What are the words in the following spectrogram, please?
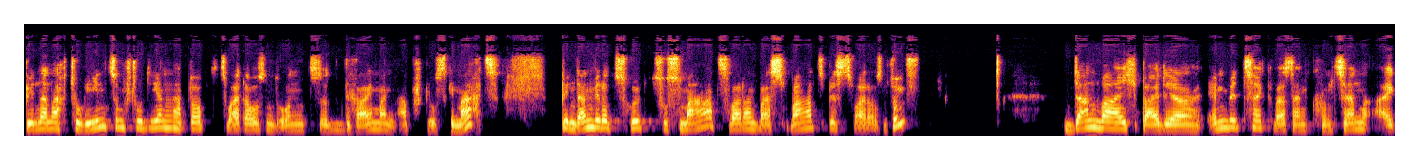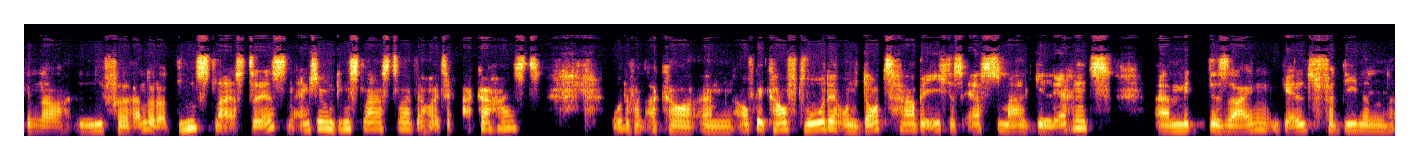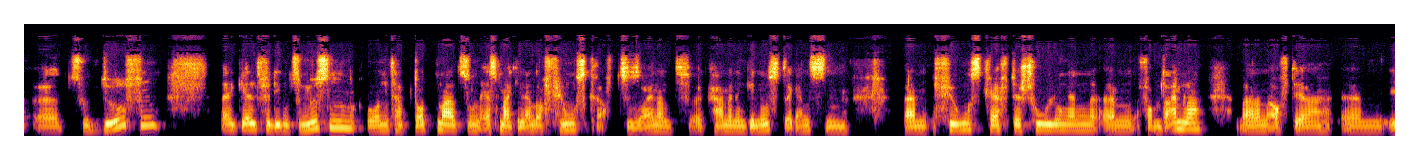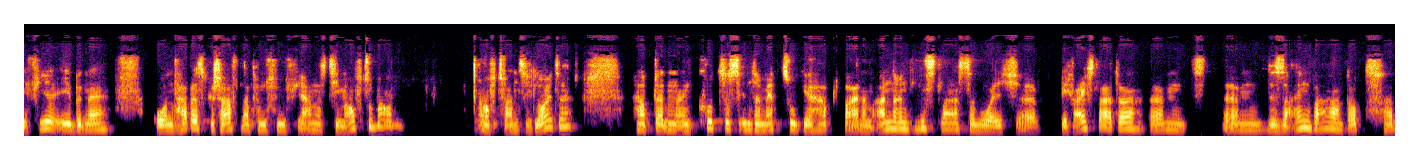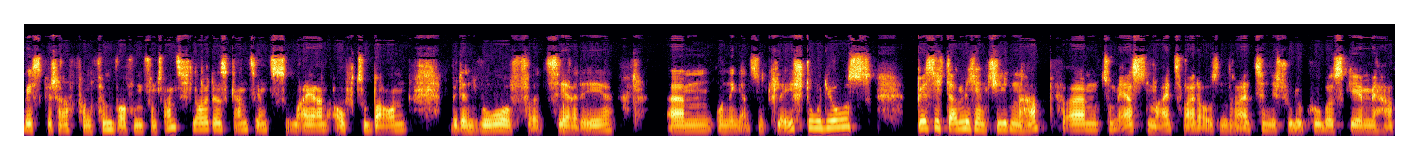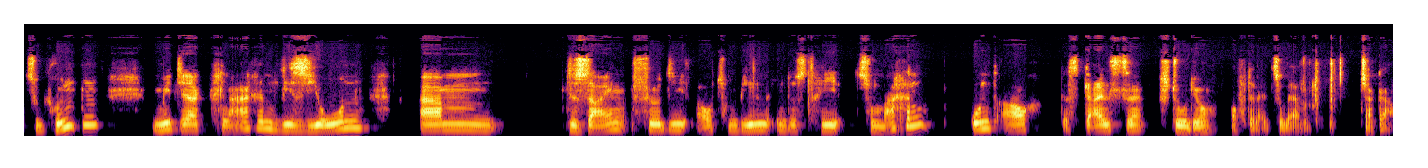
Bin dann nach Turin zum Studieren, habe dort 2003 meinen Abschluss gemacht. Bin dann wieder zurück zu Smart, war dann bei Smart bis 2005 dann war ich bei der Embitech, was ein konzerneigener Lieferant oder Dienstleister ist, ein Engineering-Dienstleister, der heute Acker heißt oder von Acker ähm, aufgekauft wurde. Und dort habe ich das erste Mal gelernt, äh, mit Design Geld verdienen äh, zu dürfen, äh, Geld verdienen zu müssen und habe dort mal zum ersten Mal gelernt, auch Führungskraft zu sein und äh, kam in den Genuss der ganzen ähm, Führungskräfte-Schulungen ähm, vom Daimler, war dann auf der ähm, E4-Ebene und habe es geschafft, nach fünf, fünf Jahren das Team aufzubauen. auf 20 Leute, habe dann ein kurzes Intermezzo gehabt bei einem anderen Dienstleister, wo ich äh, Bereichsleiter ähm, ähm, Design war. Dort habe ich es geschafft, von 5 auf 25 Leute das Ganze in zwei Jahren aufzubauen, mit Entwurf, äh, CAD ähm, und den ganzen Clay-Studios, bis ich dann mich entschieden habe, ähm, zum 1. Mai 2013 die Studio Kobus GmbH zu gründen, mit der klaren Vision, ähm, Design für die Automobilindustrie zu machen und auch das geilste Studio auf der Welt zu werden. Chaka.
